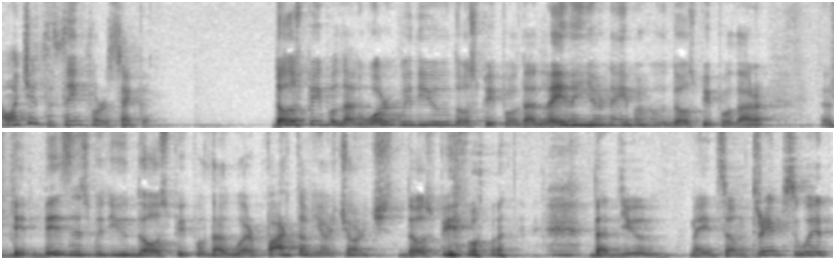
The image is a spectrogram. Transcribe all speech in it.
I want you to think for a second. Those people that work with you, those people that live in your neighborhood, those people that are, that did business with you, those people that were part of your church, those people that you made some trips with.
